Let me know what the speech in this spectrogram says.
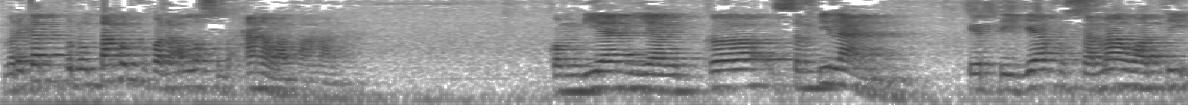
mereka penuh takut kepada Allah Subhanahu Wa Taala. Kemudian yang ke sembilan, ketiga wati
